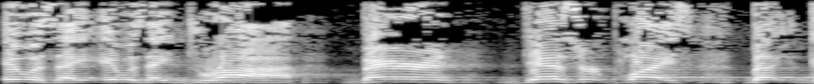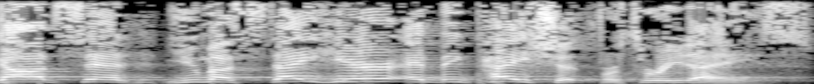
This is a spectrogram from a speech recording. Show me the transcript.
It was a, it was a dry, barren, desert place. But God said, you must stay here and be patient for three days.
